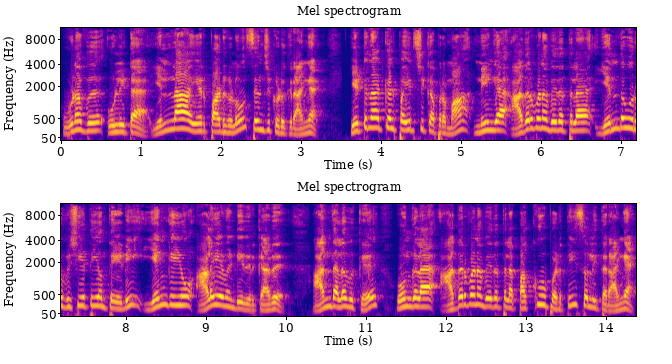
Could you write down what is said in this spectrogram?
உணவு உள்ளிட்ட எல்லா ஏற்பாடுகளும் செஞ்சு கொடுக்குறாங்க. எட்டு நாட்கள் பயிற்சிக்கு அப்புறமா நீங்க அதர்வன விதத்துல எந்த ஒரு விஷயத்தையும் தேடி எங்கேயும் அலைய வேண்டியது இருக்காது. அந்த அளவுக்கு உங்களை அதர்வன விதத்துல பக்குவப்படுத்தி சொல்லித் தராங்க.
